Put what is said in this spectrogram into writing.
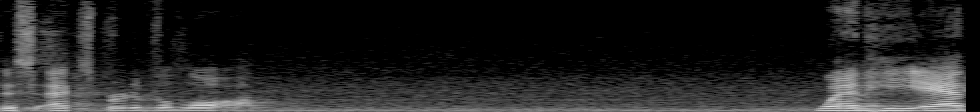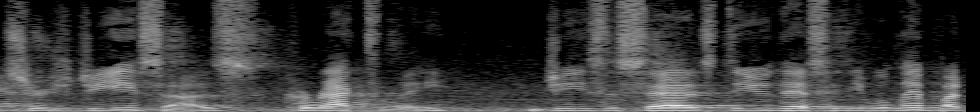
this expert of the law when he answers Jesus correctly, Jesus says, Do this and you will live. But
